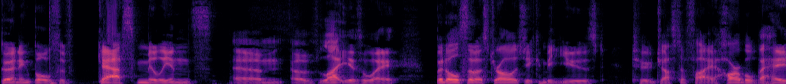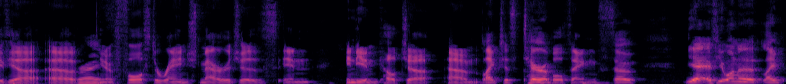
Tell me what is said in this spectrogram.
burning balls of gas millions um, of light years away. But also, astrology can be used to justify horrible behavior, uh, Right. you know, forced arranged marriages in Indian culture, um, like just terrible things. So, yeah, if you want to, like,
